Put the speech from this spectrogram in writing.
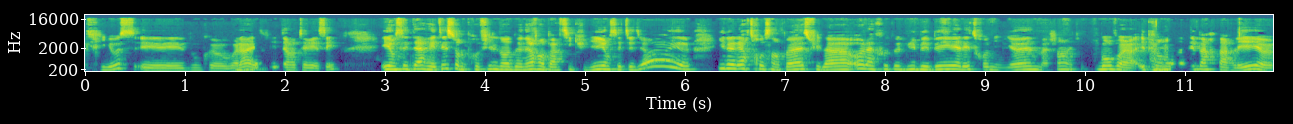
Cryos et donc voilà, mhm. elle s'était intéressée. Et on s'était arrêté sur le profil d'un donneur en particulier. On s'était dit, oh, il a l'air trop sympa celui-là. Oh, la photo du bébé, elle est trop mignonne, machin. Et tout. Bon voilà. Et puis on en avait pas reparlé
